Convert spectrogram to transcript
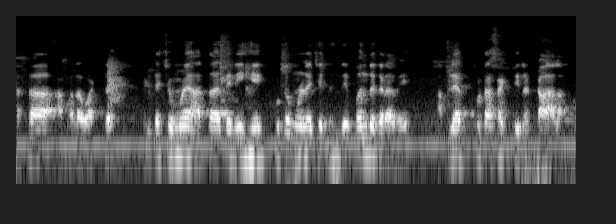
असं आम्हाला वाटतं. आणि त्याच्यामुळे आता त्यांनी हे खोटं बोलण्याचे धंदे बंद करावे. आपल्या खोटा फॅक्टरीला टाळा लावा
